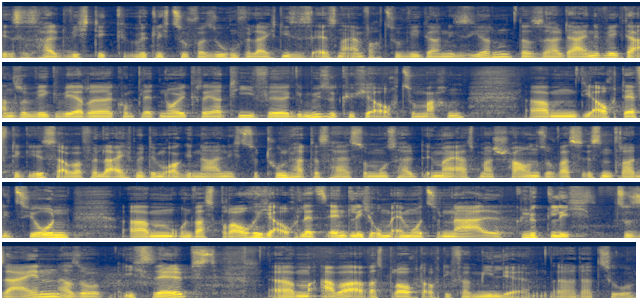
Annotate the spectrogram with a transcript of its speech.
ist es halt wichtig, wirklich zu versuchen, vielleicht dieses Essen einfach zu veganisieren. Das ist halt der eine Weg. Der andere Weg wäre, komplett neu kreative Gemüseküche auch zu machen, ähm, die auch deftig ist, aber vielleicht mit dem Original nichts zu tun hat. Das heißt, man muss halt immer erstmal schauen, so was ist eine Tradition ähm, und was brauche ich auch letztendlich, um emotional glücklich zu sein, also ich selbst, ähm, aber was braucht auch die Familie äh, dazu.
